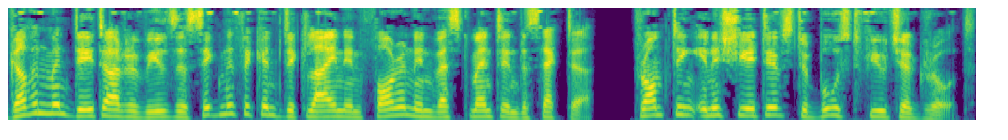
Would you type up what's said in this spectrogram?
Government data reveals a significant decline in foreign investment in the sector, prompting initiatives to boost future growth.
